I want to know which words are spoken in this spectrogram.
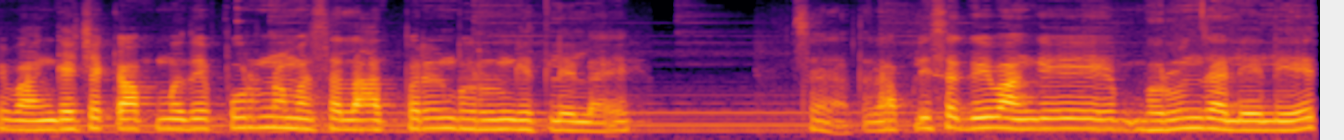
हे वांग्याच्या कापमध्ये पूर्ण मसाला आतपर्यंत भरून घेतलेला आहे. चला तर आपली सगळी वांगे भरून झालेली आहेत.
